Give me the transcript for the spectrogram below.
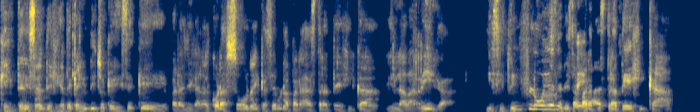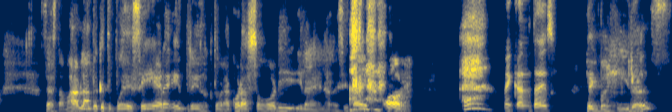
Qué interesante. Fíjate que hay un dicho que dice que para llegar al corazón hay que hacer una parada estratégica en la barriga. Y si tú influyes ah, en esa parada estratégica, sea, estamos hablando que tú puedes ser entre doctora corazón y, la, la receta de amor. Me encanta eso. ¿Te imaginas?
